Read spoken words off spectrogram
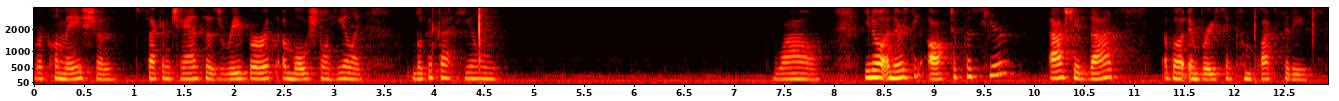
reclamation, second chances, rebirth, emotional healing. Look at that healing. Wow. You know, and there's the octopus here. Actually, that's about embracing complexities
